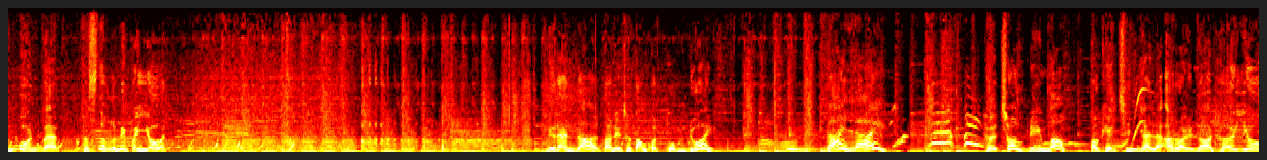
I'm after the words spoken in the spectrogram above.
มบูรณ์แบบทั้งสนุกและมีประโยชน์ มิรันดา ตอนนี้เธอต้องกดปุ่มด้วย ได้เลย เธอโชคดีมาก เพราะเค้กชิ้นใหญ่และอร่อยรอเธออยู่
